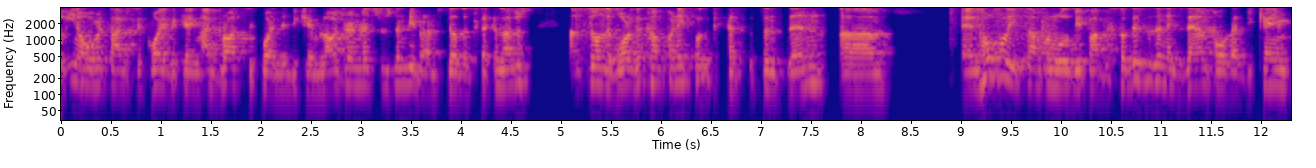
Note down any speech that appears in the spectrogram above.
You know, over time, Sequoia became. I brought Sequoia, and they became larger investors than me, but I'm still the second largest I'm still on the board of the company for the past since then. Um, and hopefully at some point will be public. So this is an example that became,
